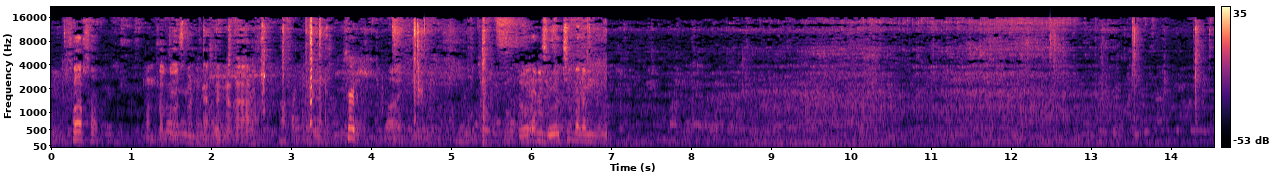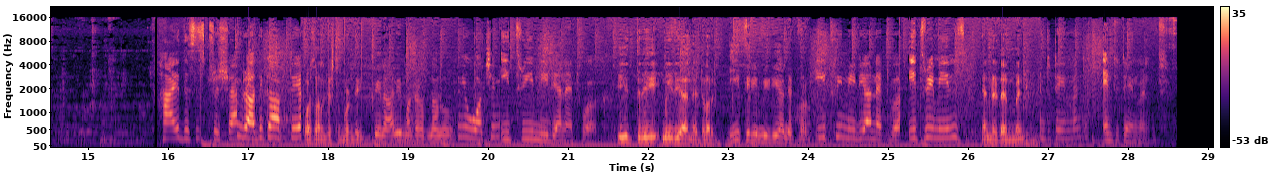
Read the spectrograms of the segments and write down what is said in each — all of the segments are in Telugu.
అంతా తోసుకుంటే కష్టం కదా సో చూడొచ్చు మనం Hi, this is Trisha. I'm Radhika Apte. వస్తాను కృష్ణమూర్తి నేను ఆలీ మాట్లాడుతున్నాను You're watching E3 Media Network. E three media network E three media network E3 Media Network. E3 means entertainment entertainment, entertainment.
